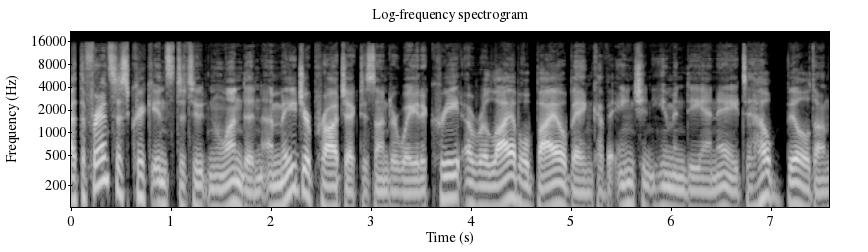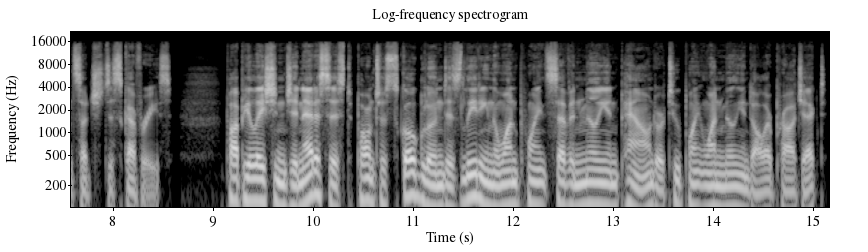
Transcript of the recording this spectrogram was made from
At the Francis Crick Institute in London, a major project is underway to create a reliable biobank of ancient human DNA to help build on such discoveries. Population geneticist Pontus Skoglund is leading the 1.7 million pound or 2.1 million dollar project,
